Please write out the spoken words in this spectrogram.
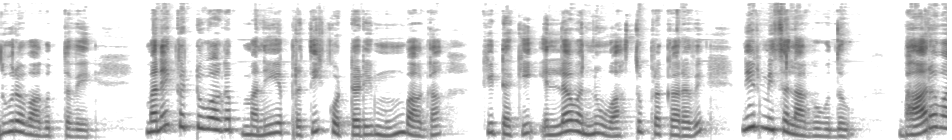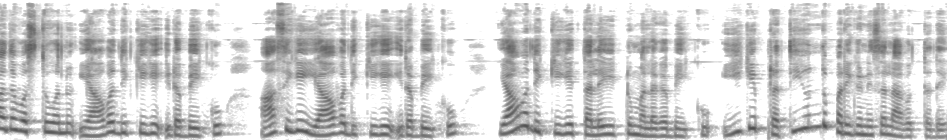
ದೂರವಾಗುತ್ತವೆ. ಮನೆ ಕಟ್ಟುವಾಗ ಮನೆಯ ಪ್ರತಿ ಕೊಠಡಿ ಮುಂಭಾಗ, ಕಿಟಕಿ ಎಲ್ಲವನ್ನು ವಾಸ್ತು ಪ್ರಕಾರವೇ ನಿರ್ಮಿಸಲಾಗುವುದು. ಭಾರವಾದ ವಸ್ತುವನ್ನು ಯಾವ ದಿಕ್ಕಿಗೆ ಇಡಬೇಕು, ಹಾಸಿಗೆ ಯಾವ ದಿಕ್ಕಿಗೆ ಇರಬೇಕು, ಯಾವ ದಿಕ್ಕಿಗೆ ತಲೆಯಿಟ್ಟು ಮಲಗಬೇಕು, ಹೀಗೆ ಪ್ರತಿಯೊಂದು ಪರಿಗಣಿಸಲಾಗುತ್ತದೆ.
